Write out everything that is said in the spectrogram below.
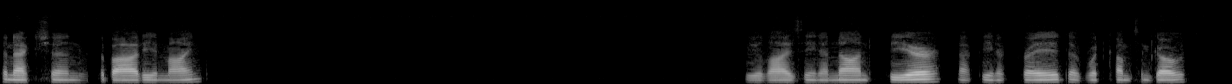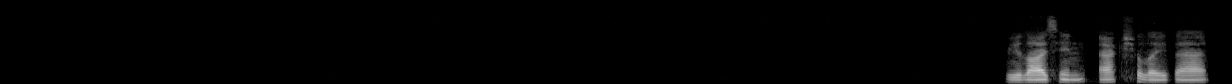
connection with the body and mind. Realizing a non fear, not being afraid of what comes and goes. Realizing actually that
